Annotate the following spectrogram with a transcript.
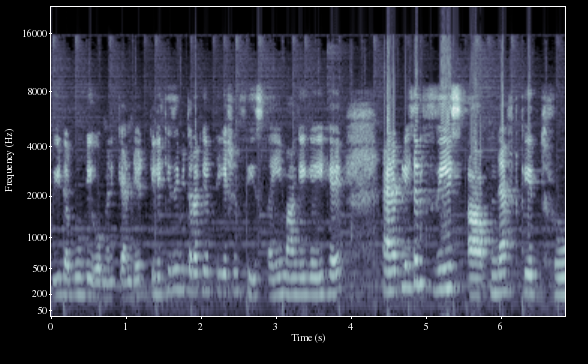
P W D women candidate के लिए किसी भी तरह की एप्लीकेशन फ़ीस नहीं मांगी गई है। एंड एप्लीकेशन फ़ीस आप नेफ्ट के थ्रू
